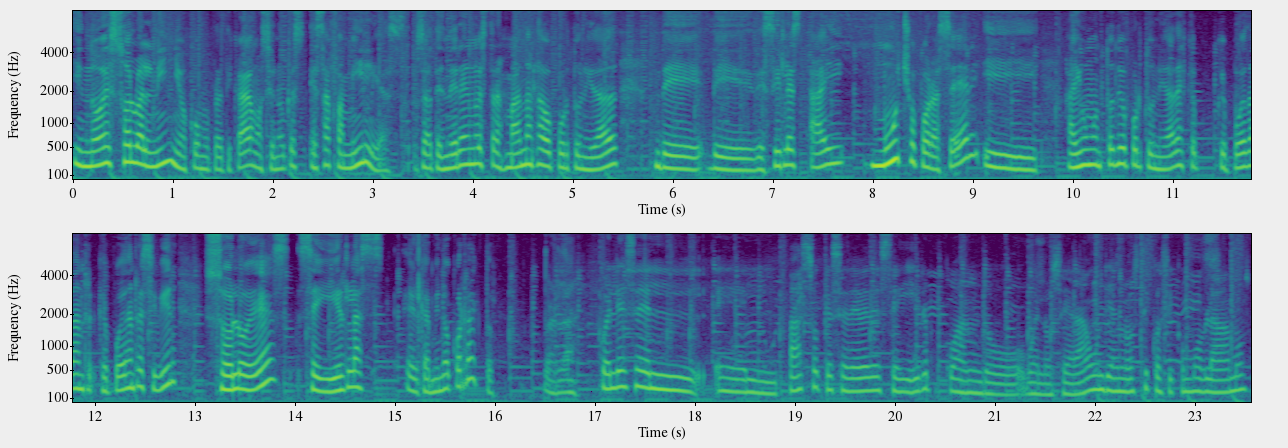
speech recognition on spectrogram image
Y no es solo al niño, como platicábamos, sino que es, a familias. O sea, tener en nuestras manos la oportunidad de, de decirles, hay mucho por hacer y hay un montón de oportunidades que, puedan, que pueden recibir, solo es seguirlas el camino correcto. ¿verdad? ¿Cuál es el, paso que se debe de seguir cuando, bueno, se da un diagnóstico, así como hablábamos,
